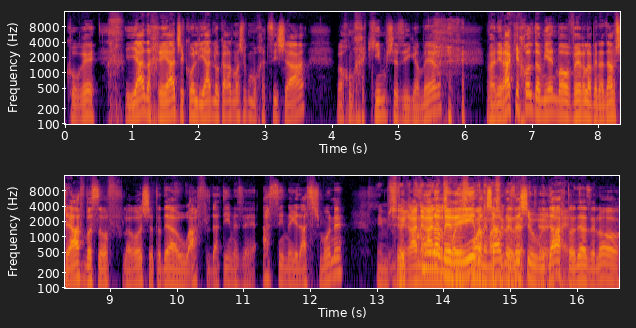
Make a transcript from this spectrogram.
קורה. יד אחרי יד, שכל יד לוקחת משהו כמו חצי שעה, ואנחנו מחכים שזה ייגמר. ואני רק יכול לדמיין מה עובר לבן אדם שעף בסוף, לראש, אתה יודע, הוא עף לדעתי עם איזה אסים נגד אס שמונה, עם שרן וכולם מרעים 8-8, עכשיו משהו לזה כזה. שהוא כן. הודח, וואי. אתה יודע, זה לא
